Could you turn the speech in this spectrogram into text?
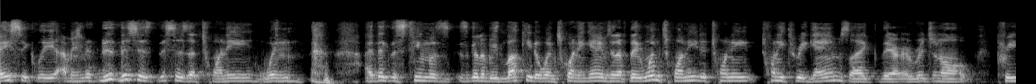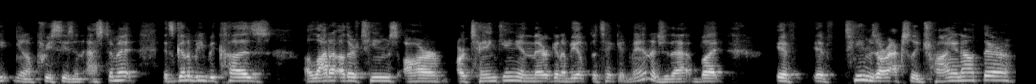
basically, I mean, th- this is this is a 20 win. I think this team is, is going to be lucky to win 20 games, and if they win 20 to 20, 23 games, like their original pre you know preseason estimate, it's going to be because a lot of other teams are are tanking, and they're going to be able to take advantage of that. But if if teams are actually trying out there,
